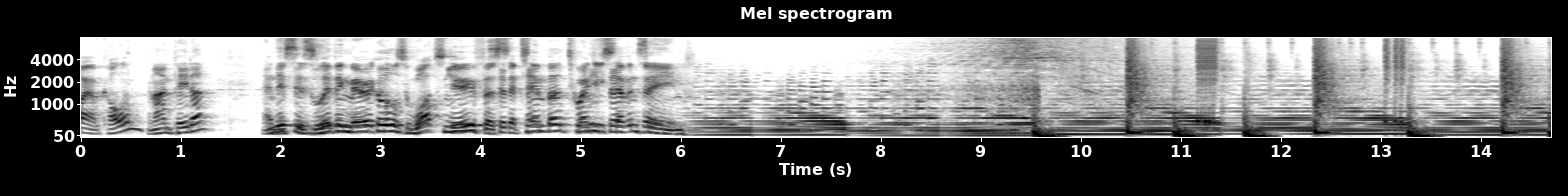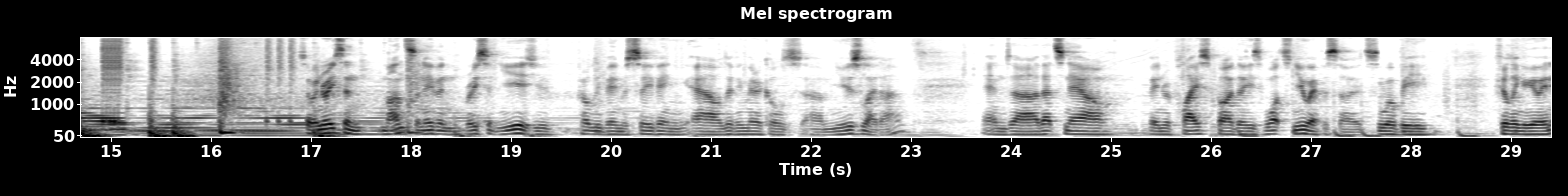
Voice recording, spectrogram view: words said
Hi, I'm Colin. And I'm Peter. And, and this, this, is Living Miracles What's New for September 2017. So, in recent months and even recent years, you've probably been receiving our Living Miracles um, newsletter, and uh, that's now been replaced by these What's New episodes. We'll be filling you in,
